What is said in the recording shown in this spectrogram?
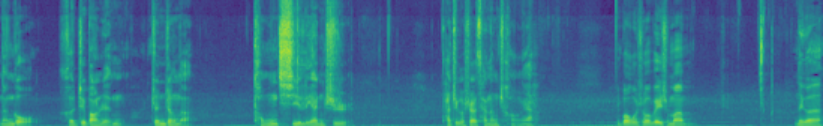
能够和这帮人真正的同气连枝，他这个事儿才能成呀。你包括说为什么那个？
